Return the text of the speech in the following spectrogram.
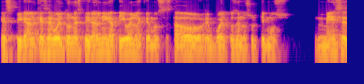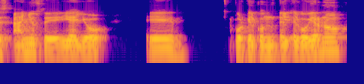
espiral que se ha vuelto una espiral negativa en la que hemos estado envueltos en los últimos meses, años, te diría yo, eh, porque el, gobierno,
